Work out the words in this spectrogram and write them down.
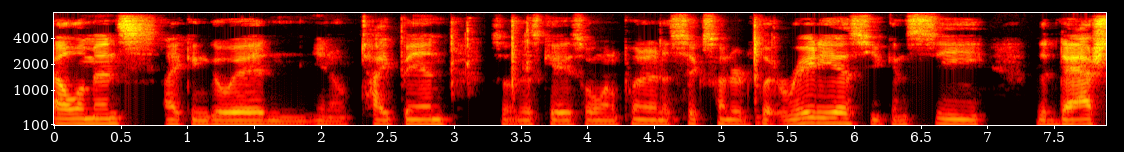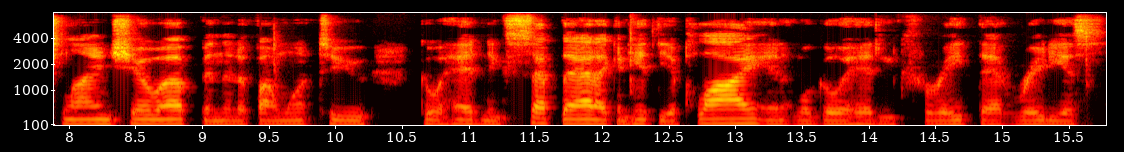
elements, I can go ahead and, you know, type in. So in this case, I want to put in a 600 foot radius. You can see the dashed line show up. And then if I want to go ahead and accept that. I can hit the apply and it will go ahead and create that radius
